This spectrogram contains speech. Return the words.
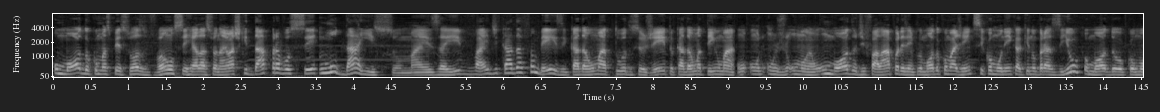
O, o modo como as pessoas vão se relacionar, eu acho que dá pra você mudar isso, mas aí vai de cada fanbase, cada uma atua do seu jeito, cada uma tem uma, um, um, um, um modo de falar, por exemplo, o modo como a gente se comunica aqui no Brasil, o modo como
